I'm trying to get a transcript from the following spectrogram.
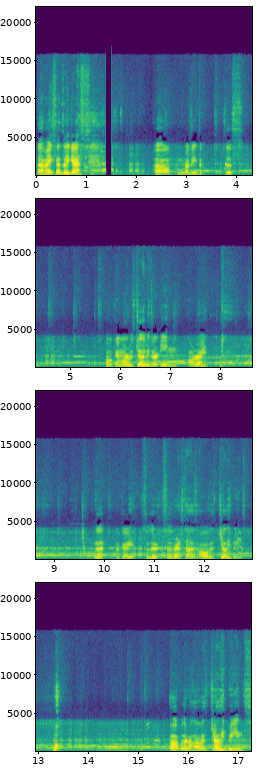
That makes sense, I guess. Uh-oh, I'm about to eat the, this. Okay, more of his jelly beans are eaten. Alright. okay, so there, so the bear still has all of his jelly beans. Whoa! Oh, but there goes all of his jelly beans.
